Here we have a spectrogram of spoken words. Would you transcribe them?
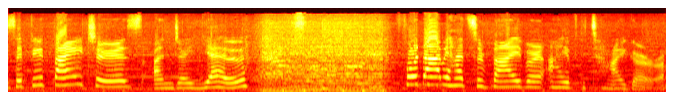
there's a few Fighters under you. For that, we had Survivor, Eye of the Tiger.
